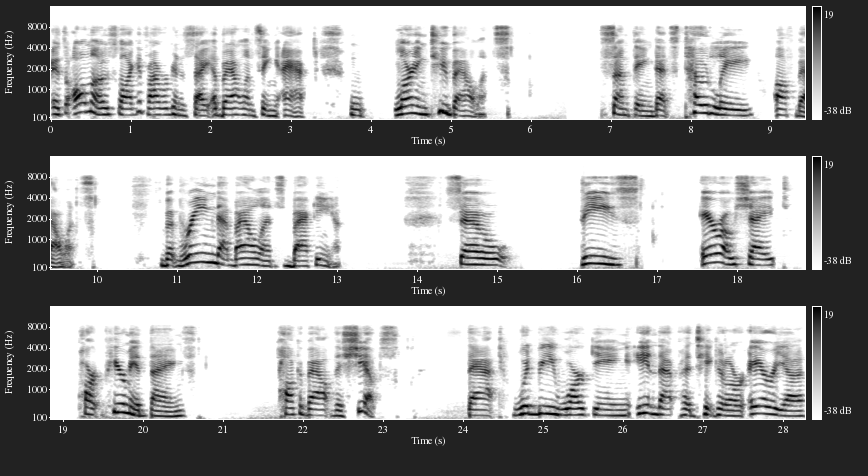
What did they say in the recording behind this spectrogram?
it's almost like if I were going to say a balancing act, learning to balance something that's totally off balance. But bring that balance back in. So these arrow shaped part pyramid things talk about the ships that would be working in that particular area.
